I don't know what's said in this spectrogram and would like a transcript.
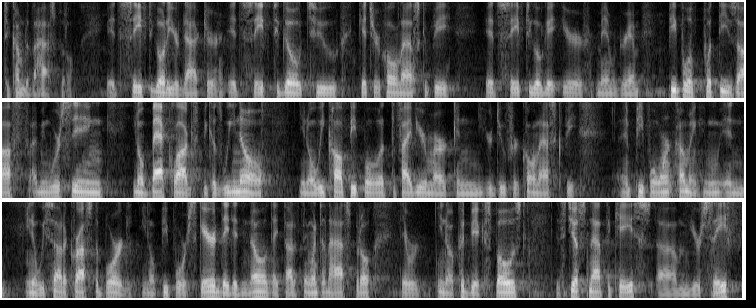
to come to the hospital. It's safe to go to your doctor. It's safe to go to get your colonoscopy. It's safe to go get your mammogram. People have put these off. I mean, we're seeing you know backlogs because we know you know, we call people at the five year mark and you're due for colonoscopy, and people weren't coming. And, and, you know, we saw it across the board. You know, people were scared. They didn't know. They thought if they went to the hospital, they were, you know, could be exposed. It's just not the case. Um, you're safe.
